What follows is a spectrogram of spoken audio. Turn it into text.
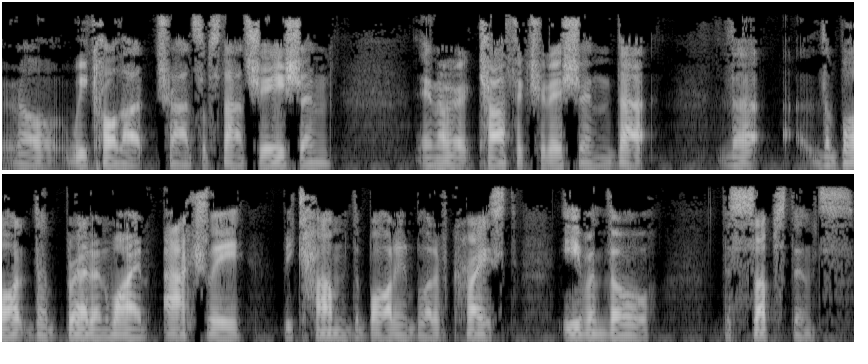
you know, we call that transubstantiation in our Catholic tradition that the the bod, the bread and wine actually become the body and blood of Christ, even though the substance,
